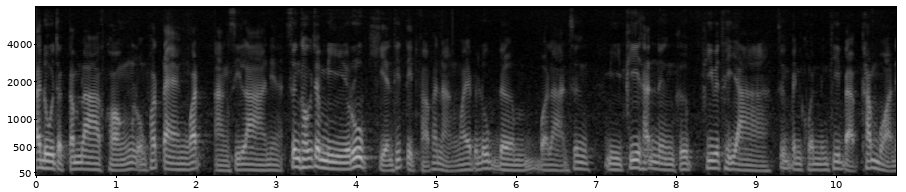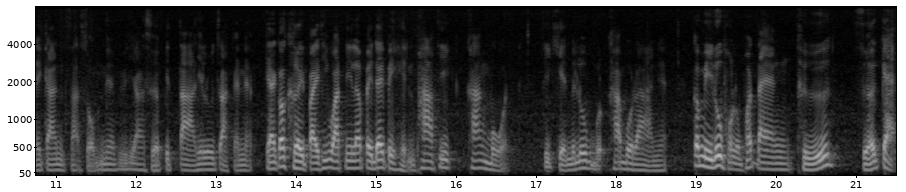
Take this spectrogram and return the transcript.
ถ้าดูจากตำราของหลวงพ่อแตงวัดอ่างศิลาเนี่ยซึ่งเขาจะมีรูปเขียนที่ติดฝาผนังไว้เป็นรูปเดิมโบราณ ซึ่งมีพี่ท่านหนึ่งคือพี่วิทยา ซึ่งเป็นคนหนึ่งที่แบบข้ามบอดในการสะสมเนี่ยพี่วิทยาเสือปิดตาที่รู้จักกันเนี่ยแกก็เคยไปที่วัดนี้แล้วไปได้ไปเห็นภาพที่ข้างโบสถ์ที่เขียนเป็นรูปค่าโบราณเนี่ยก็มีรูปของหลวงพ่อแตงถือเสือแกะ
